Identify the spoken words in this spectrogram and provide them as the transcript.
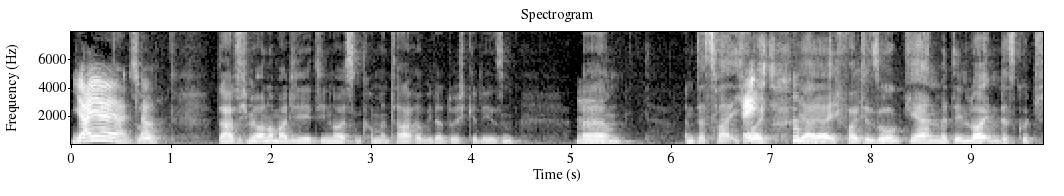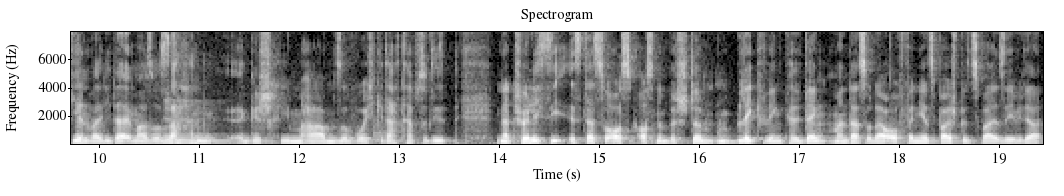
Ja, ja, ja, klar. So, da hatte ich mir auch nochmal die, die neuesten Kommentare wieder durchgelesen. Mhm. Ähm, und das war, ich wollte, ja, ja, ich wollte so gern mit den Leuten diskutieren, weil die da immer so Sachen mhm. äh, geschrieben haben, so wo ich gedacht habe, so die, natürlich ist das so aus, aus einem bestimmten Blickwinkel denkt man das oder auch wenn jetzt beispielsweise wieder,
